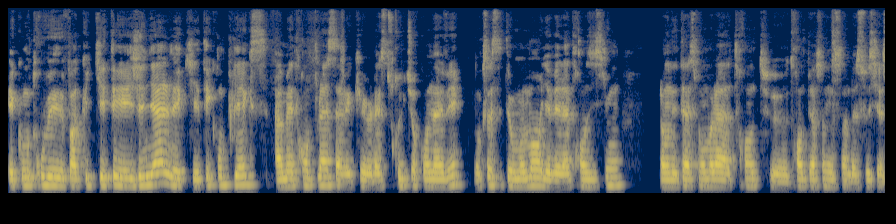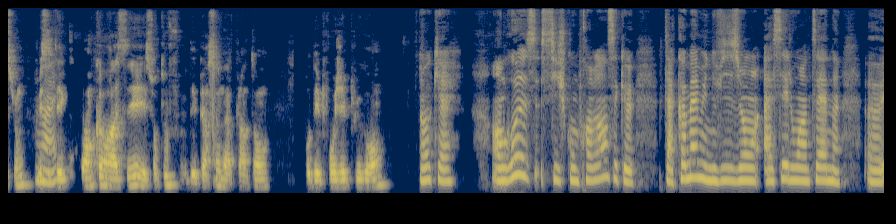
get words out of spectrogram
et qu'on trouvait, enfin, qui était génial, mais qui était complexe à mettre en place avec euh, la structure qu'on avait. Donc ça, c'était au moment où il y avait la transition. Là, on était à ce moment-là à 30, 30 euh, personnes au sein de l'association, mais c'était encore assez, et surtout des personnes à plein temps pour des projets plus grands. Ok. En gros, si je comprends bien, c'est que tu as quand même une vision assez lointaine, euh,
